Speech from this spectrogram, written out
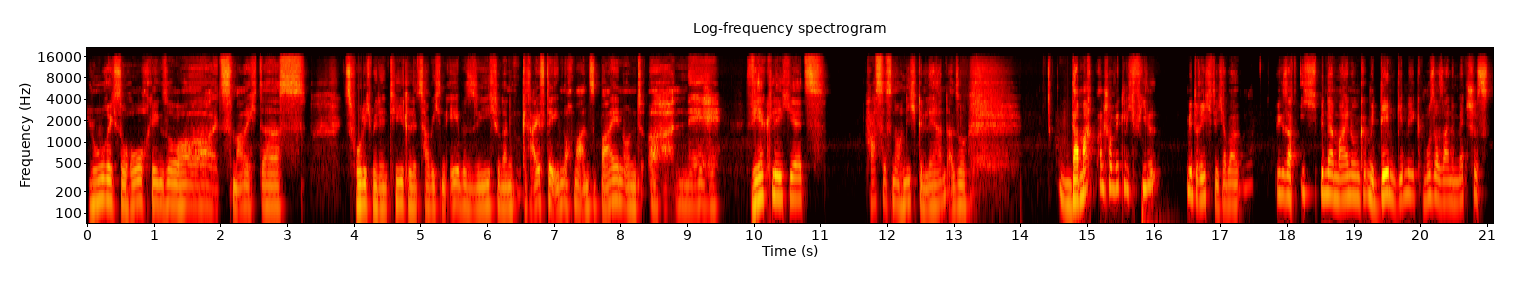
lurig so hoch ging, so, oh, jetzt mache ich das, jetzt hole ich mir den Titel, jetzt habe ich einen E besiegt und dann greift er ihm noch mal ans Bein und, oh, nee, wirklich jetzt? Hast es noch nicht gelernt? Also da macht man schon wirklich viel mit richtig. Aber wie gesagt, ich bin der Meinung, mit dem Gimmick muss er seine Matches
